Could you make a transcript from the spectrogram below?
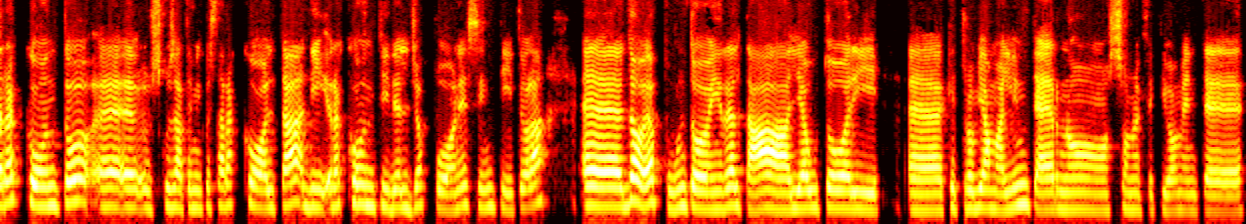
racconto, eh, scusatemi, questa raccolta di racconti del Giappone, si intitola, eh, dove appunto in realtà gli autori eh, che troviamo all'interno sono effettivamente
